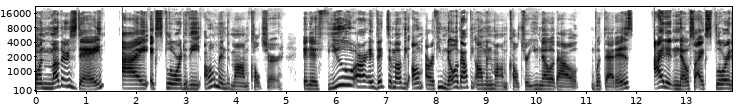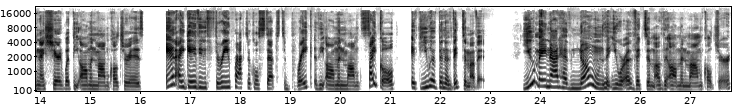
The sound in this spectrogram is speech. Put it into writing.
On Mother's Day, I explored the almond mom culture. And if you are a victim of the almond, or if you know about the almond mom culture, you know about what that is. I didn't know, so I explored and I shared what the almond mom culture is. And I gave you three practical steps to break the almond mom cycle if you have been a victim of it. You may not have known that you were a victim of the almond mom culture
